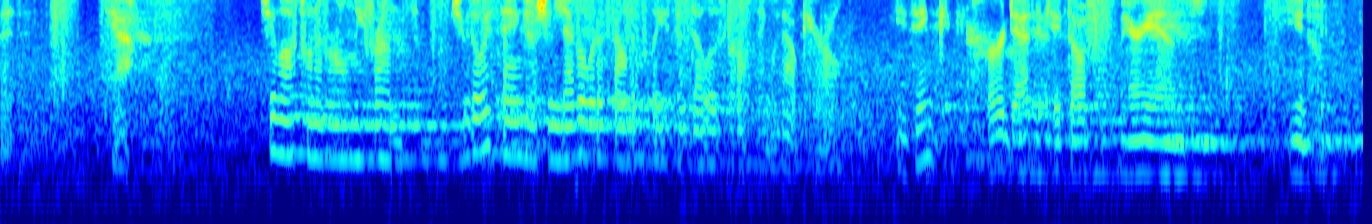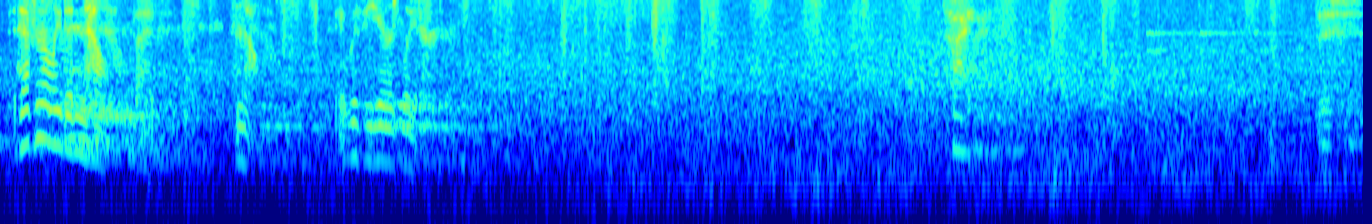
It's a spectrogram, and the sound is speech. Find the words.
but yeah. She lost one of her only friends. She was always saying how she never would have found a place in Delos Crossing without Carol. You think her death kicked off Mary-Ann's, you know, It definitely didn't help, but no. It was years later. Ty, this,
